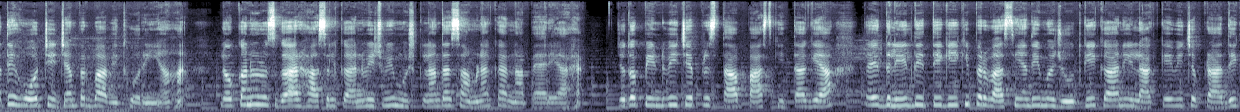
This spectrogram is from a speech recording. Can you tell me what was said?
ਅਤੇ ਹੋਰ ਚੀਜ਼ਾਂ ਪ੍ਰਭਾਵਿਤ ਹੋ ਰਹੀਆਂ ਹਨ। ਲੋਕਾਂ ਨੂੰ ਰੋਜ਼ਗਾਰ ਹਾਸਲ ਕਰਨ ਵਿੱਚ ਵੀ ਮੁਸ਼ਕਲਾਂ ਦਾ ਸਾਹਮਣਾ ਕਰਨਾ ਪੈ ਰਿਹਾ ਹੈ। ਜਦੋਂ ਪਿੰਡ ਵਿੱਚ ਇਹ ਪ੍ਰਸਤਾਵ ਪਾਸ ਕੀਤਾ ਗਿਆ ਤਾਂ ਇਹ ਦਲੀਲ ਦਿੱਤੀ ਗਈ ਕਿ ਪ੍ਰਵਾਸੀਆਂ ਦੀ ਮੌਜੂਦਗੀ ਕਾਰਨ ਇਲਾਕੇ ਵਿੱਚ ਅਪਰਾਧਿਕ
